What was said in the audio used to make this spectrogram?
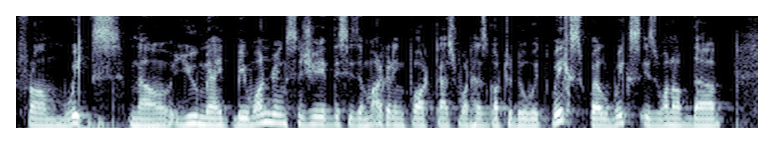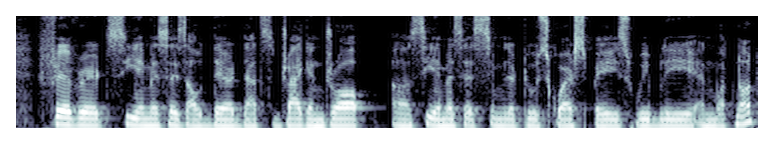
from Wix. Now, you might be wondering, Sajid, this is a marketing podcast. What has got to do with Wix? Well, Wix is one of the favorite CMSs out there that's drag and drop uh, CMSs similar to Squarespace, Weebly, and whatnot.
